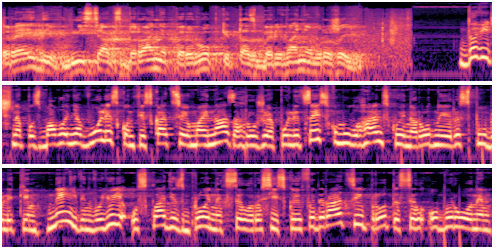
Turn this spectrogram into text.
рейдів в місцях збирання, переробки та зберігання врожаю. Довічне позбавлення волі з конфіскацією майна загрожує поліцейському Луганської Народної Республіки. Нині він воює у складі збройних сил Російської Федерації проти сил оборони.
